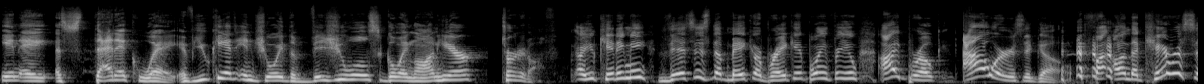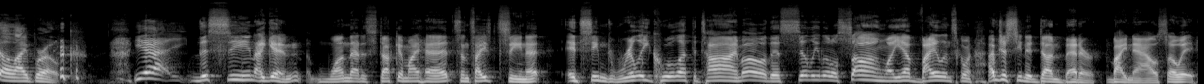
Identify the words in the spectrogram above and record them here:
in a aesthetic way, if you can't enjoy the visuals going on here, turn it off. Are you kidding me? This is the make or break it point for you? I broke hours ago. On the carousel, I broke. Yeah, this scene, again, one that is stuck in my head since I've seen it. It seemed really cool at the time. Oh, this silly little song while you have violence going. I've just seen it done better by now, so it,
